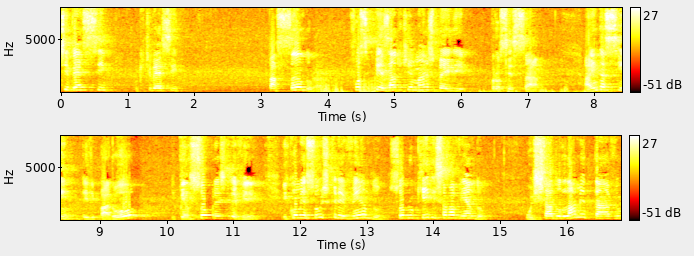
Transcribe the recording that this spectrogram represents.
tivesse o que tivesse passando fosse pesado demais para ele processar. Ainda assim, ele parou e pensou para escrever e começou escrevendo sobre o que ele estava vendo, o estado lamentável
